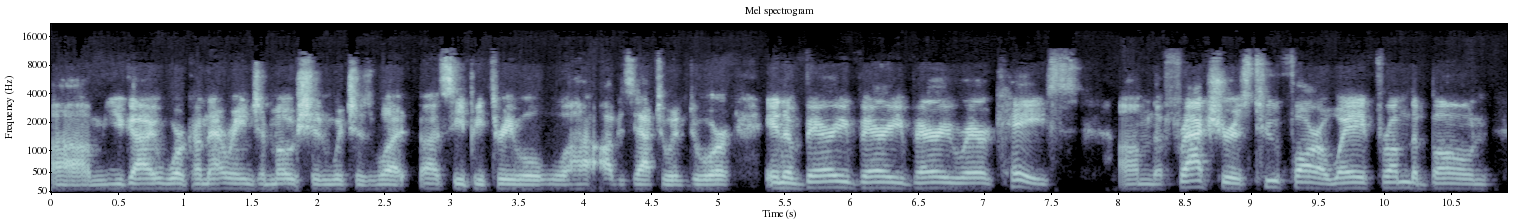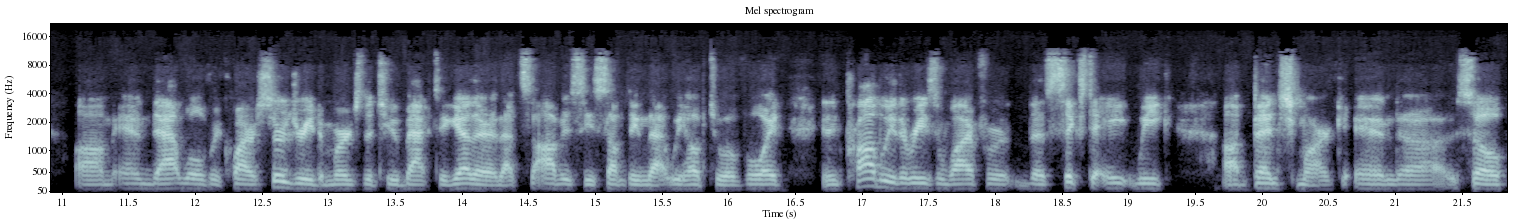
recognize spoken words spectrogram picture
um, you got to work on that range of motion, which is what uh, CP3 will, will obviously have to endure. In a very, very, very rare case, um, the fracture is too far away from the bone, um, and that will require surgery to merge the two back together. That's obviously something that we hope to avoid, and probably the reason why for the six to eight week uh, benchmark. And uh, so,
